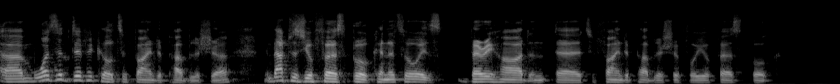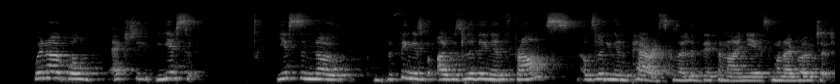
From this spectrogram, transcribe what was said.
um, was it difficult to find a publisher? And that was your first book, and it's always very hard and, uh, to find a publisher for your first book. When I well, actually, yes, yes and no. The thing is, I was living in France. I was living in Paris because I lived there for nine years when I wrote it,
